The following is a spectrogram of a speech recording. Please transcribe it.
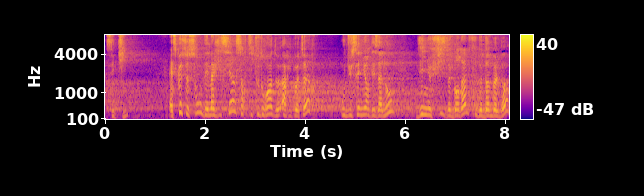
c'est qui? Est-ce que ce sont des magiciens sortis tout droit de Harry Potter ou du Seigneur des Anneaux, dignes fils de Gandalf ou de Dumbledore?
